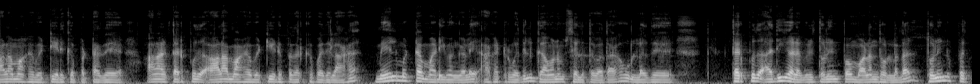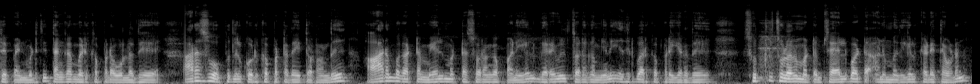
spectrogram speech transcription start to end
ஆழமாக வெட்டி எடுக்கப்பட்டது. ஆனால் தற்போது ஆழமாக வெட்டி எடுப்பதற்கு பதிலாக மேல்மட்ட வடிவங்களை அகற்றுவதில் கவனம் செலுத்துவதாக உள்ளது. தற்போது அதிக அளவில் தொழில்நுட்பம் வளர்ந்துள்ளதால் தொழில்நுட்பத்தை பயன்படுத்தி தங்கம் எடுக்கப்பட உள்ளது. அரசு ஒப்புதல் கொடுக்கப்பட்டதைத் தொடர்ந்து ஆரம்பகட்ட மேல்மட்ட சுரங்கப் பணிகள் விரைவில் தொடங்கும் என எதிர்பார்க்கப்படுகிறது. சுற்றுச்சூழல் மற்றும் செயல்பாட்டு அனுமதிகள் கிடைத்தவுடன்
